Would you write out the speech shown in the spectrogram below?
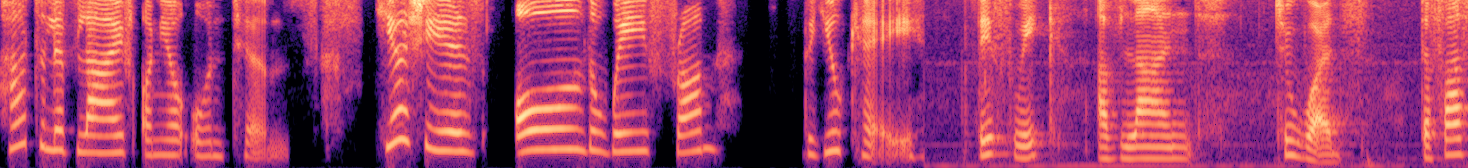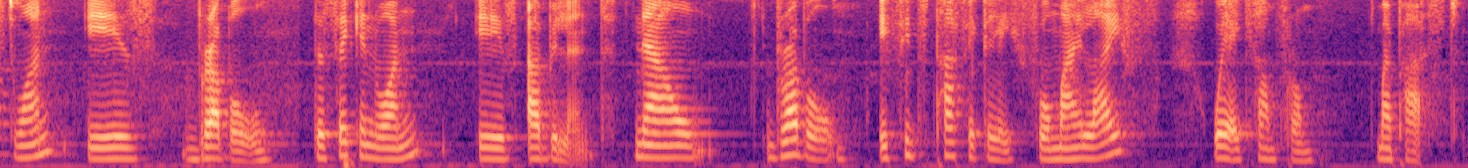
How to Live Life on Your Own Terms. Here she is, all the way from the UK? This week, I've learned two words. The first one is brabble, the second one is ebullient. Now, brabble, it fits perfectly for my life, where I come from, my past.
